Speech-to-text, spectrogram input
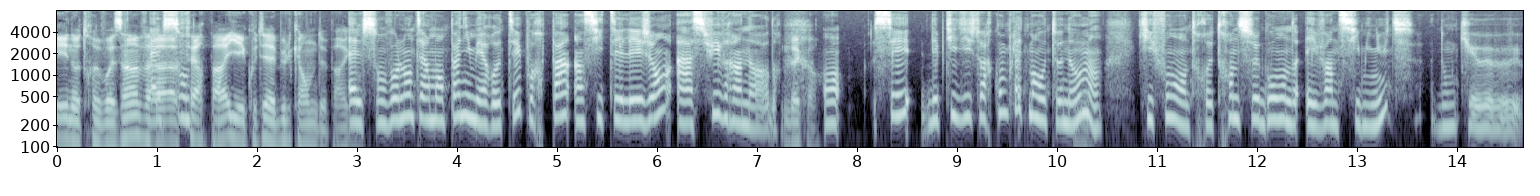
et notre voisin va sont- faire pareil et écouter la bulle 42 par exemple. Elles sont volontairement pas numérotées pour pas inciter les gens à suivre un ordre. D'accord. c'est des petites histoires complètement autonomes qui font entre 30 secondes et 26 minutes. Donc, euh,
